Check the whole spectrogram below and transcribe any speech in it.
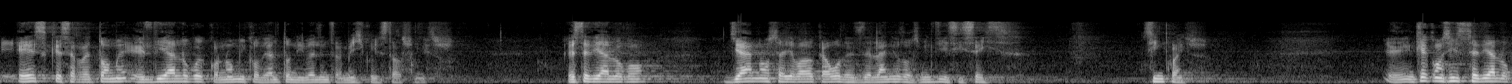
es que se retome el diálogo económico de alto nivel entre México y Estados Unidos. Este diálogo ya no se ha llevado a cabo desde el año 2016, cinco años. Eh, ¿En qué consiste ese diálogo?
